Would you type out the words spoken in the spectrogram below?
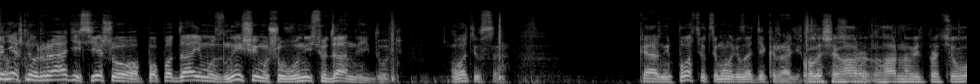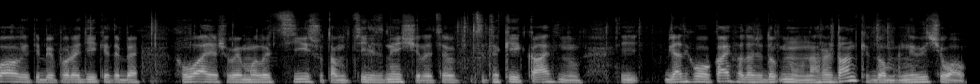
Ну, звісно, радість є, що попадаємо, знищуємо, що вони сюди не йдуть. От і все. Кожний постріл, це можна казати, як радість. Коли ще гар, гарно відпрацював, і тобі порадійки тебе хвалять, що ви молодці, що там ціль знищили, це, це такий кайф. Ну, і я такого кайфу навіть ну, на гражданки вдома не відчував.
